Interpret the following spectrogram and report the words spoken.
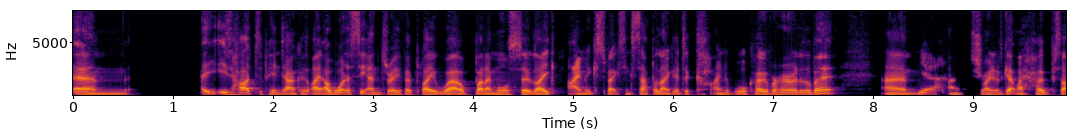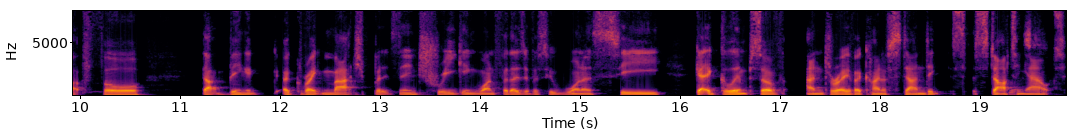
Um, it's hard to pin down because I, I want to see Andreeva play well, but I'm also like I'm expecting Sabalenka to kind of walk over her a little bit. Um, yeah, I'm trying to get my hopes up for that being a, a great match, but it's an intriguing one for those of us who want to see get a glimpse of Andreeva kind of standing starting yes. out.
